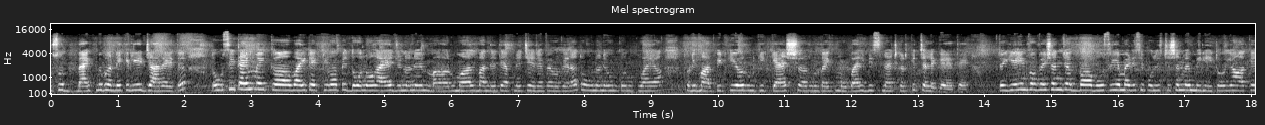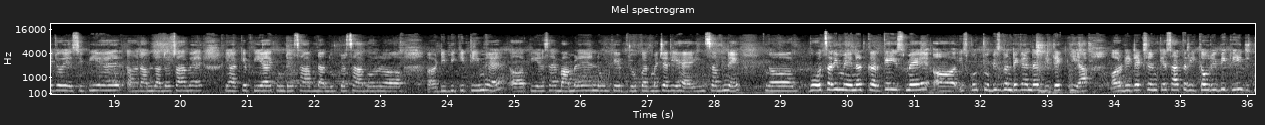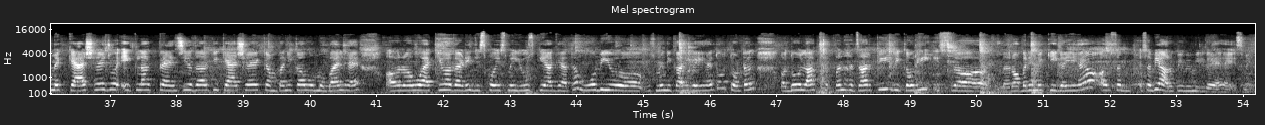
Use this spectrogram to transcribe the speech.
उसको बैंक में भरने के लिए जा रहे थे। तो उसी टाइम एक वाइट एक्टिवा पे दो लोग आए, जिन्होंने रुमाल बांधे थे अपने चेहरे पे वगैरह तो उन्होंने उनको रुकवाया, थोड़ी मारपीट की और उनकी कैश और उनका एक मोबाइल भी स्नैच करके चले गए थे। तो ये इन्फॉर्मेशन जब भोसरी एम पुलिस स्टेशन में मिली तो यहाँ के जो एसीपी है राम जादव साहब है, यहाँ के पीआई कुंटे साहब नांदुरकर साहब और डीबी की टीम है पीएसआई बामड़े एंड उनके जो कर्मचारी है, इन सबने बहुत सारी मेहनत करके इसमें इसको 24 घंटे के अंदर डिटेक्ट किया और डिटेक्शन के साथ रिकवरी भी की, जिसमें कैश है जो एक लाख तिरासी हज़ार की कैश है कंपनी का वो मोबाइल है और वो एक्टिवा गाड़ी जिसको इसमें यूज़ किया गया था वो भी उसमें निकाली गई है। तो टोटल दो लाख छप्पन हज़ार की रिकवरी इस रॉबरी में की गई है और सब, सभी आरोपी भी मिल गए हैं इसमें।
